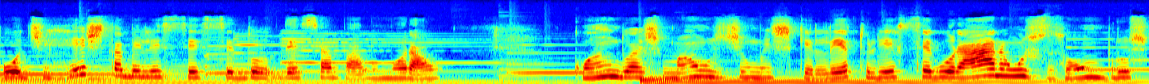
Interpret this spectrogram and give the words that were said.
pôde restabelecer-se desse abalo moral. Quando as mãos de um esqueleto lhe seguraram os ombros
